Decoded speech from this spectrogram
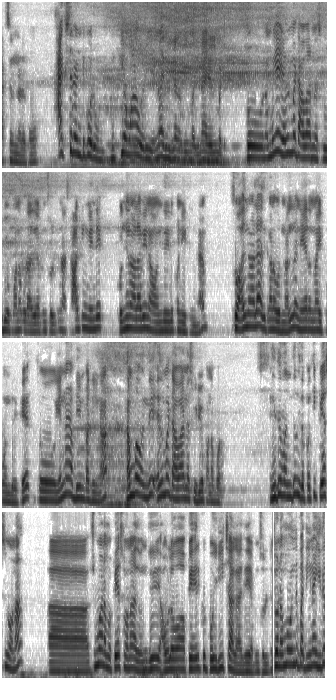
ஆக்சிடென்ட் நடக்கும். ஆக்சிடெண்ட்டுக்கு ஒரு முக்கியமான ஒரு என்ன ரீசன் அப்படின்னு பார்த்தீங்கன்னா ஹெல்மெட் ஸோ நம்ம ஏன் ஹெல்மெட் அவேர்னஸ் வீடியோ பண்ணக்கூடாது அப்படின்னு சொல்லிட்டு நான் ஸ்டார்டிங்லேருந்தே கொஞ்ச நாளாகவே நான் வந்து இது பண்ணிட்டு இருந்தேன். ஸோ அதனால அதுக்கான ஒரு நல்ல நேரம் தான் இப்போ வந்திருக்கு. ஸோ என்ன அப்படின்னு பார்த்தீங்கன்னா நம்ம வந்து ஹெல்மெட் அவேர்னஸ் வீடியோ பண்ண போகிறோம் இது வந்து இதை பற்றி பேசணுன்னா சும்மா நம்ம பேசணும்னா அது வந்து அவ்வளோவா பேருக்கு போய் ரீச் ஆகாது அப்படின்னு சொல்லிட்டு. ஸோ நம்ம வந்து பார்த்தீங்கன்னா இதை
